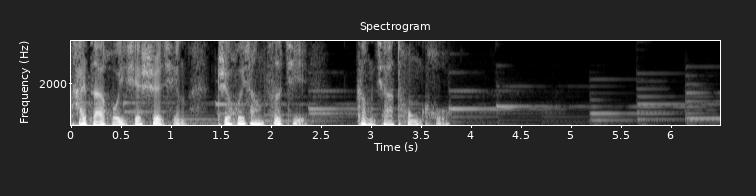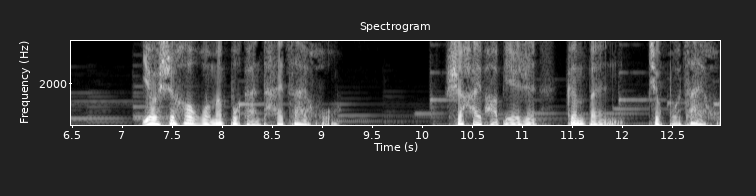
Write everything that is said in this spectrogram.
太在乎一些事情，只会让自己更加痛苦。有时候我们不敢太在乎，是害怕别人根本就不在乎。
